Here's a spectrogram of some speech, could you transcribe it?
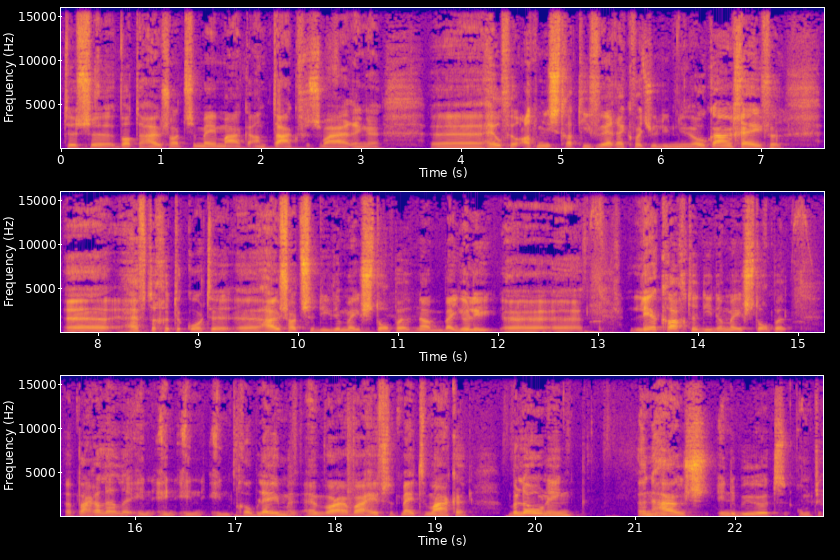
tussen wat de huisartsen meemaken aan taakverzwaringen. heel veel administratief werk, wat jullie nu ook aangeven. heftige tekorten, huisartsen die ermee stoppen. Nou, bij jullie leerkrachten die ermee stoppen. Eh, parallellen in, in, in, in problemen. En waar, waar heeft het mee te maken? Beloning, een huis in de buurt om te,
